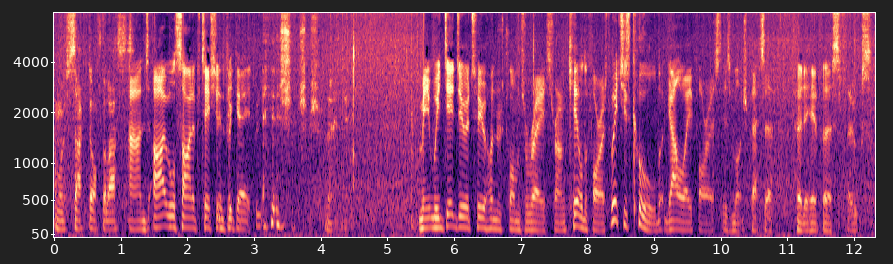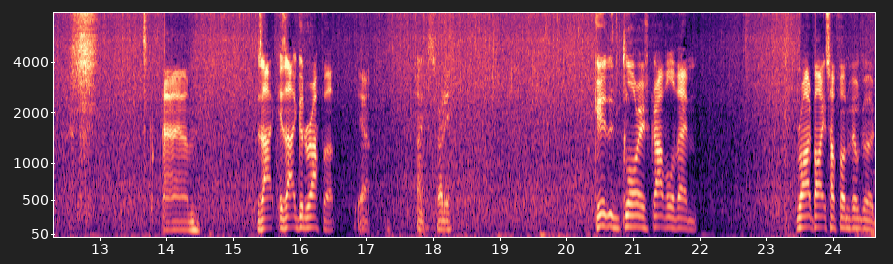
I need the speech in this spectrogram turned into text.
And we've sacked off the last and I will sign a petition for. gate. I mean, we did do a 200 kilometre race around Kielder Forest, which is cool, but Galloway Forest is much better. Heard it here first, folks. Um, is that is that a good wrap up? Yeah. Thanks, Freddie. Good, glorious gravel event. Ride bikes, have fun, feel good.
